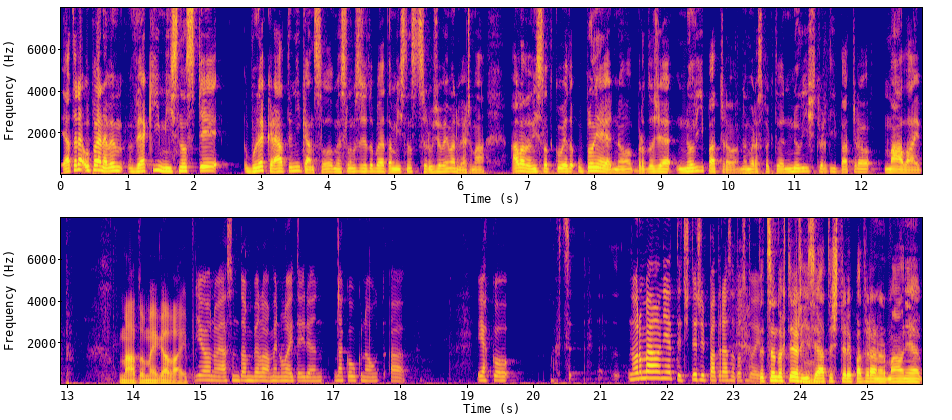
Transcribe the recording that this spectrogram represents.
já teda úplně nevím, v jaký místnosti bude kreativní kancel, myslím si, že to bude ta místnost s růžovýma dveřma, ale ve výsledku je to úplně jedno, protože nový patro, nebo respektive nový čtvrtý patro má vibe. Má to mega vibe. Jo, no já jsem tam byla minulý týden nakouknout a jako chci, normálně ty čtyři patra za to stojí. Teď jsem to chtěl říct, já ty čtyři patra normálně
